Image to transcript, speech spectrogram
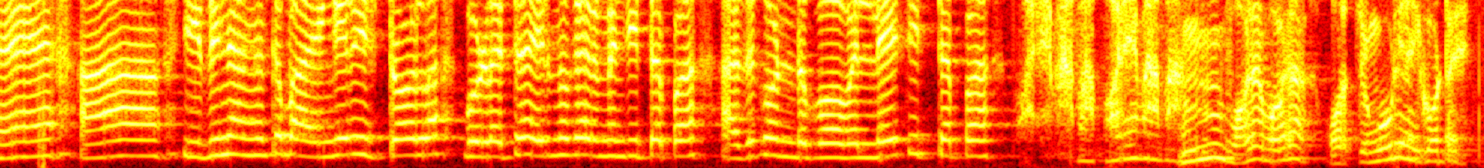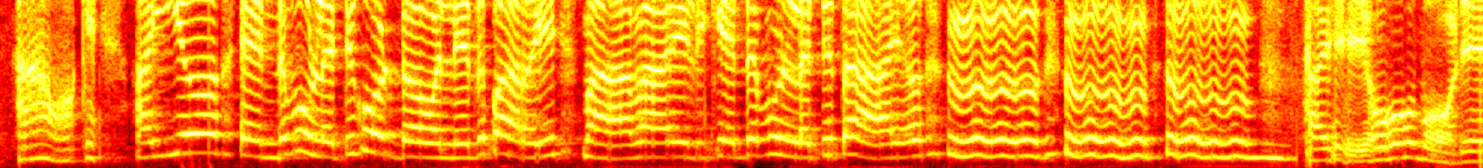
ഏ, ആ ഇത് ഞങ്ങൾക്ക് ഭയങ്കര ഇഷ്ടമുള്ള ബുള്ളറ്റ് ആയിരുന്നു കരണം ചിറ്റപ്പ. അത് കൊണ്ടുപോവല്ലേ ചിറ്റപ്പ? പോരെ മാമ പോരെ മാമ. ഉം, പോരാ പോരാ. കുറച്ചും കൂടി ആയിക്കോട്ടെ. ആ ഓക്കെ. അയ്യോ എന്റെ ബുള്ളറ്റ് കൊണ്ടുപോവല്ലേ എന്ന് പറയും. മാമ എനിക്ക് എന്റെ ബുള്ളറ്റ് തായോ? അയ്യോ മോനെ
